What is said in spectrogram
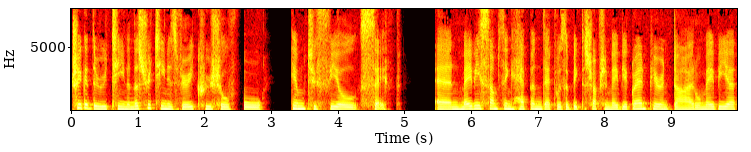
triggered the routine, and this routine is very crucial for him to feel safe. And maybe something happened that was a big disruption. Maybe a grandparent died, or maybe a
